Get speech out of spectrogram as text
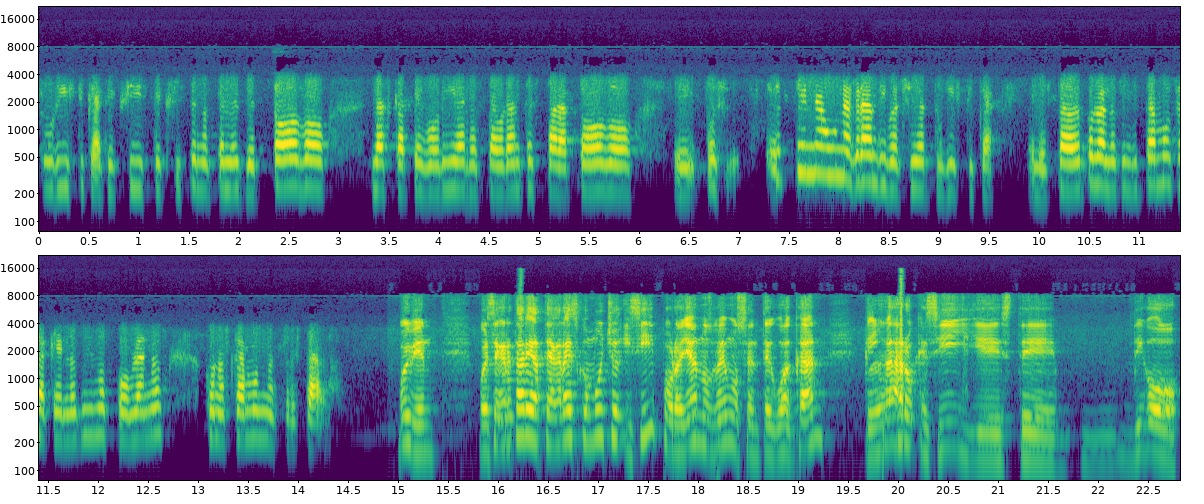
turística que existe, existen hoteles de todo, las categorías, restaurantes para todo, eh, pues eh, tiene una gran diversidad turística el estado de Puebla. Los invitamos a que los mismos poblanos conozcamos nuestro estado. Muy bien, pues secretaria, te agradezco mucho y sí, por allá nos vemos en Tehuacán. Claro que sí, este digo,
